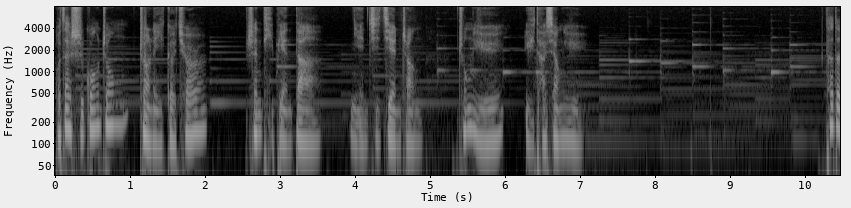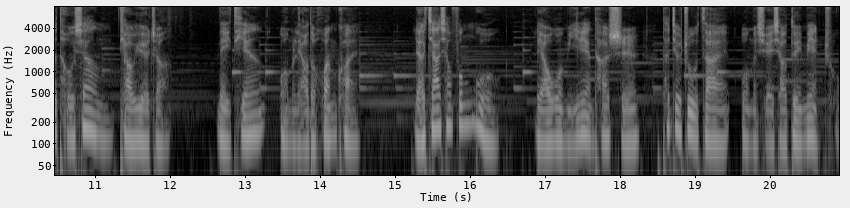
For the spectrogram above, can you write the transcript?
我在时光中转了一个圈儿，身体变大，年纪渐长，终于与他相遇。他的头像跳跃着，那天我们聊得欢快，聊家乡风物，聊我迷恋他时，他就住在我们学校对面处，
